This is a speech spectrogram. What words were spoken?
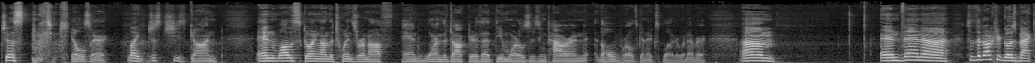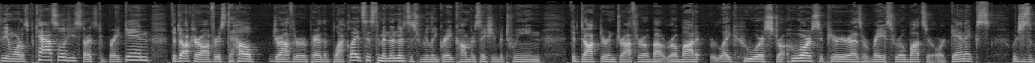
Just kills her. Like, just she's gone. And while this is going on, the twins run off and warn the doctor that the immortal's losing power and the whole world's gonna explode or whatever. Um, and then, uh, so the doctor goes back to the Immortal's castle. He starts to break in. The doctor offers to help Drathro repair the black light system. And then there's this really great conversation between the doctor and Drathro about robot, like who are strong, who are superior as a race, robots or organics, which is a,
